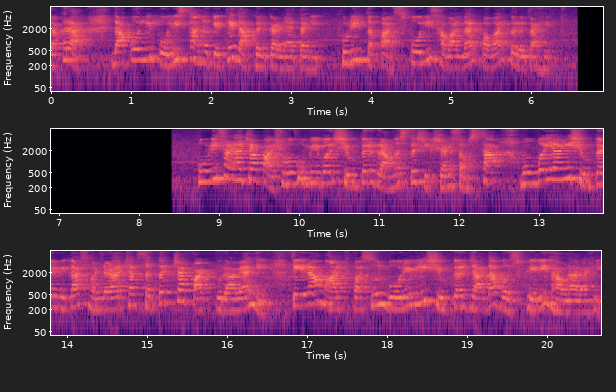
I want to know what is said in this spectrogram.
तक्रार दापोली पोलीस स्थानक येथे दाखल करण्यात आली. पुढील तपास पोलीस हवालदार पवार करत आहेत. होळी सणाच्या पार्श्वभूमीवर शिवतर ग्रामस्थ शिक्षण संस्था मुंबई आणि शिवतर विकास मंडळाच्या सततच्या पाठपुराव्याने तेरा मार्च पासून बोरिवली शिवतर जादा बस फेरी धावणार आहे.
